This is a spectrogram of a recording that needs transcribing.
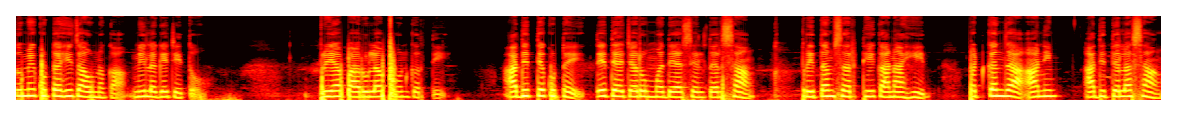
तुम्ही कुठंही जाऊ नका. मी लगेच येतो. प्रिया पारूला फोन करते. आदित्य कुठे? ते त्याच्या रूममध्ये असेल तर सांग. प्रीतम सर ठीक नाहीत. पटकन जा आणि आदित्यला सांग.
